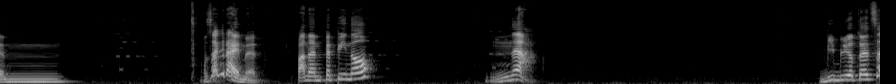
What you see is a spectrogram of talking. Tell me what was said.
Ym... Zagrajmy. Panem Pepino? Na. Bibliotece?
